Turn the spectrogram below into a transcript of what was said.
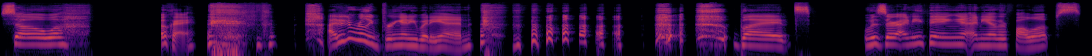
So, okay, I didn't really bring anybody in, but was there anything, any other follow ups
